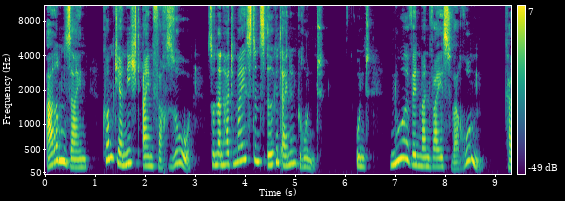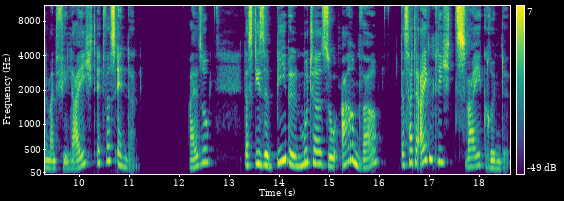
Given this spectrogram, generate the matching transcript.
arm sein kommt ja nicht einfach so, sondern hat meistens irgendeinen Grund. Und nur wenn man weiß, warum, kann man vielleicht etwas ändern. Also, dass diese Bibelmutter so arm war, das hatte eigentlich zwei Gründe.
